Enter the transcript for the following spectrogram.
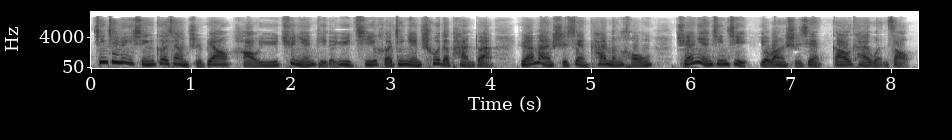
经济运行各项指标好于去年底的预期和今年初的判断，圆满实现开门红，全年经济有望实现高开稳走。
